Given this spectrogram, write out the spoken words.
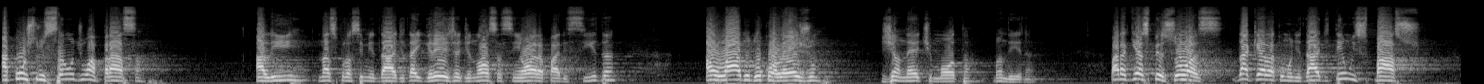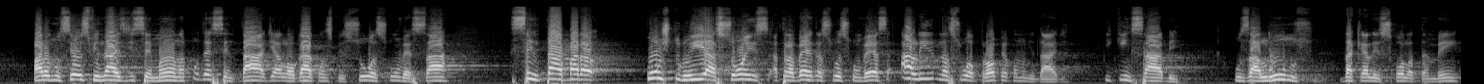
a construção de uma praça ali nas proximidades da igreja de Nossa Senhora Aparecida, ao lado do colégio Janete Mota Bandeira. Para que as pessoas daquela comunidade tenham um espaço para nos seus finais de semana poder sentar, dialogar com as pessoas, conversar, sentar para construir ações através das suas conversas ali na sua própria comunidade. E quem sabe os alunos daquela escola também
